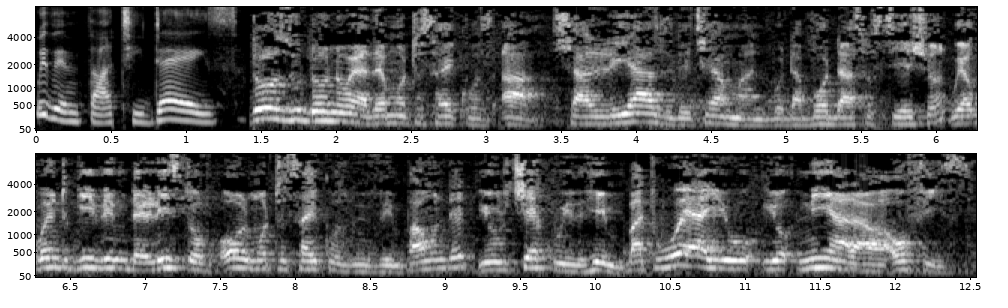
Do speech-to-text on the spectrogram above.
within 30 days. Those who don't know where their motorcycles are shall liaise with the chairman Boda Boda Association. We are going to give him the list of all motorcycles we've impounded. You'll check with him. But where you, you're near our office,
